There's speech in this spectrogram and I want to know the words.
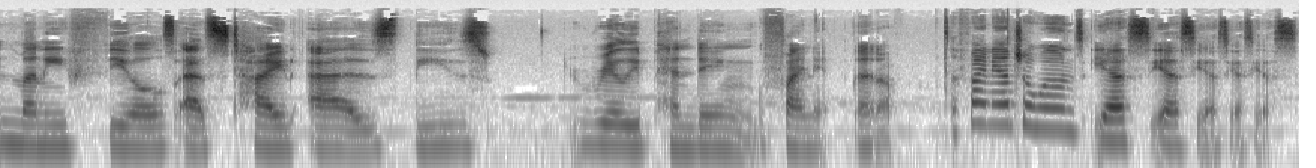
money feels as tight as these really pending finan- uh, financial wounds. Yes yes yes yes yes.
